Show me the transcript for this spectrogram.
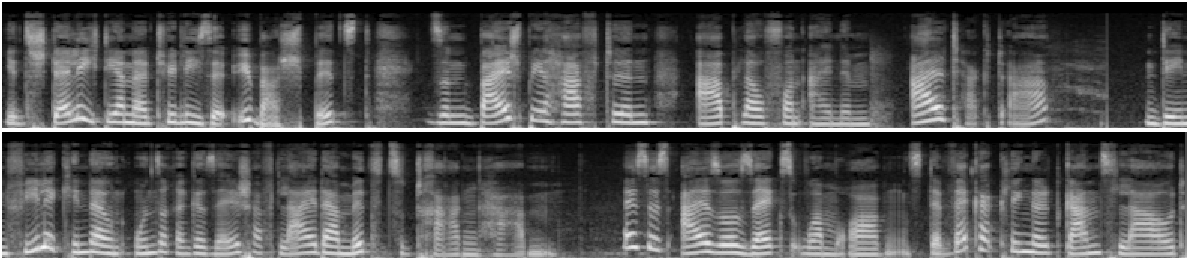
Jetzt stelle ich dir natürlich sehr überspitzt so einen beispielhaften Ablauf von einem Alltag dar, den viele Kinder in unserer Gesellschaft leider mitzutragen haben. Es ist also 6 Uhr morgens. Der Wecker klingelt ganz laut.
